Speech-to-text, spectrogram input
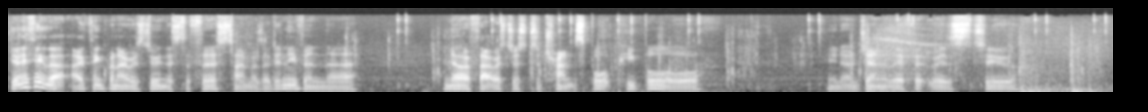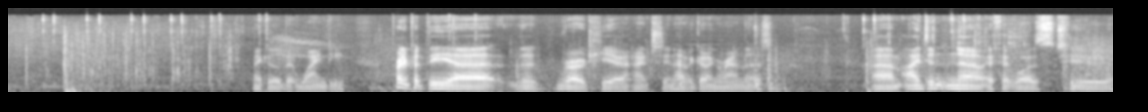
The only thing that I think when I was doing this the first time was I didn't even... Uh, know if that was just to transport people or, you know, generally if it was to make it a little bit windy. Probably put the uh, the road here actually and have it going around those. Um, I didn't know if it was to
